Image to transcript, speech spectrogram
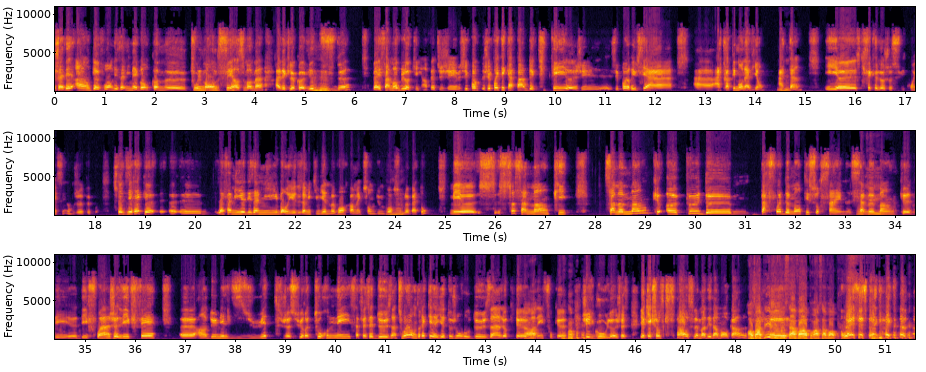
j'avais hâte de voir les amis, mais bon, comme tout le monde sait en ce moment avec le Covid-19, ben ça m'a bloqué. En fait, j'ai j'ai pas j'ai pas été capable de quitter. Euh, j'ai j'ai pas réussi à, à attraper mon avion à mhm. temps. Et euh, ce qui fait que là, je suis coincé, donc je peux pas. Je te dirais que euh, euh la famille, des amis, bon, il y a des amis qui viennent me voir quand même, qui sont venus me voir mhm. sur le bateau. Mais euh, ça, ça manque. Puis ça me manque un peu de parfois de monter sur scène. Ça me manque des, des fois. Je l'ai fait euh, en 2018. Je suis retourné. Ça faisait deux ans. Tu vois, on dirait qu'il y a toujours aux deux ans là, que ah. il faut que j'ai le goût. Là. il y a quelque chose qui se passe le moment dans mon corps. On va appeler Jojo euh, Savard pour en savoir plus. Oui, c'est ça, exactement.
